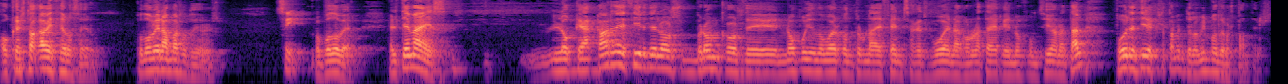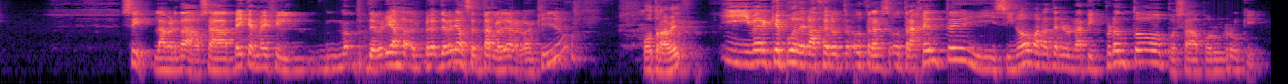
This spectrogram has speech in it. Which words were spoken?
O que esto acabe 0-0. Puedo ver ambas opciones. Sí, Lo puedo ver. El tema es, lo que acabas de decir de los broncos de no pudiendo mover contra una defensa que es buena, con un ataque que no funciona, tal, puedes decir exactamente lo mismo de los Panthers. sí, la verdad. O sea, Baker Mayfield no- debería, deberían sentarlo ya en el banquillo ¿Otra vez? Y ver qué pueden hacer ot- otras, otra gente. Y si no, van a tener una pick pronto, pues a por un rookie.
